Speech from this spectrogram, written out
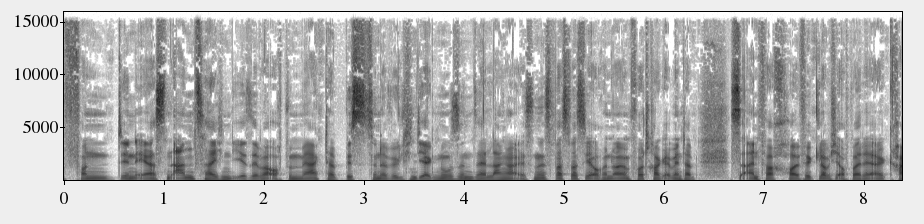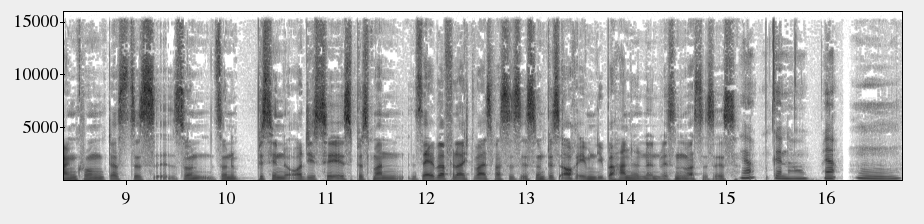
von den ersten Anzeichen, die ihr selber auch bemerkt habt, bis zu einer wirklichen Diagnose ein sehr langer ist. Ne? Das ist was, was ihr auch in eurem Vortrag erwähnt habt, ist einfach häufig, glaube ich, auch bei der Erkrankung, dass das so, so ein bisschen eine Odyssee ist, bis man selber vielleicht weiß, was es ist und bis auch eben die Behandelnden wissen, was es ist. Ja, genau, ja. Hm.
